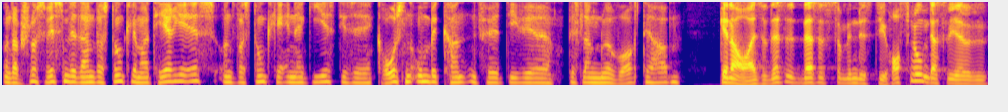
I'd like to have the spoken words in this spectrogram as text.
Und am Schluss wissen wir dann, was dunkle Materie ist und was dunkle Energie ist, diese großen Unbekannten, für die wir bislang nur Worte haben. Genau, also das ist, das ist zumindest die Hoffnung, dass wir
